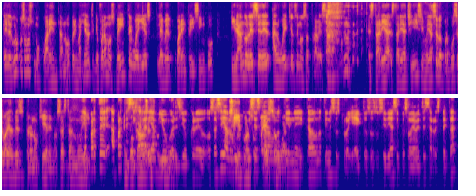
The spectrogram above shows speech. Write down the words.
En el grupo somos como 40, ¿no? Pero imagínate que fuéramos 20 güeyes, level 45, tirándole ese al güey que se nos atravesara. ¿no? estaría, estaría chidísimo. Ya se lo propuse varias veces, pero no quieren. O sea, están muy. Y aparte, aparte sí jalaría viewers, yo creo. O sea, sí, a lo Sí, mejor como por dices, cada uno güey. tiene, cada uno tiene sus proyectos o sus ideas y pues obviamente se respeta.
